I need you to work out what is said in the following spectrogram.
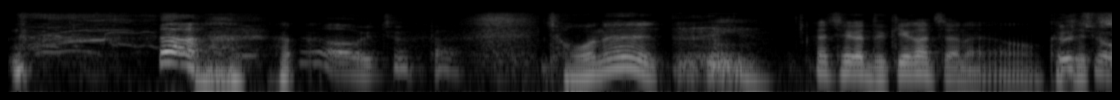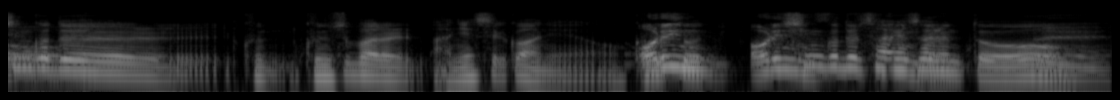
어우 좋다. 저는, 그러니까 제가 늦게 갔잖아요. 그래서 그렇죠. 친구들 군, 군수발을 많이 했을 거 아니에요. 어린 또 어린 친구들 사이에서는 또, 네.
